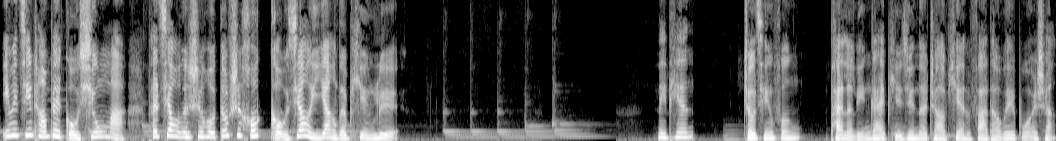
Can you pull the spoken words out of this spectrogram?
因为经常被狗凶嘛，它叫的时候都是和狗叫一样的频率。”那天，周晴峰拍了林盖皮菌的照片发到微博上，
